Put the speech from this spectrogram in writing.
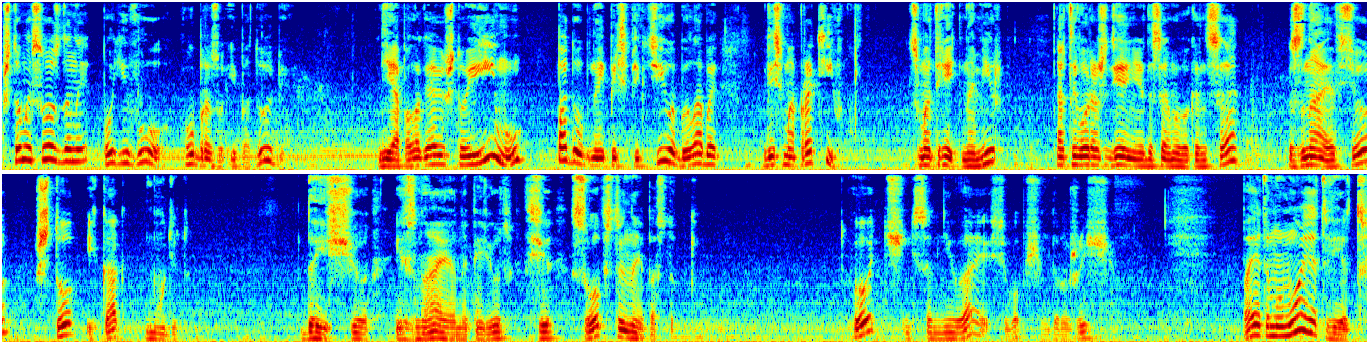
что мы созданы по Его образу и подобию, я полагаю, что и ему подобная перспектива была бы весьма противна. Смотреть на мир от его рождения до самого конца, зная все, что и как будет да еще и зная наперед все собственные поступки. Очень сомневаюсь, в общем, дружище. Поэтому мой ответ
